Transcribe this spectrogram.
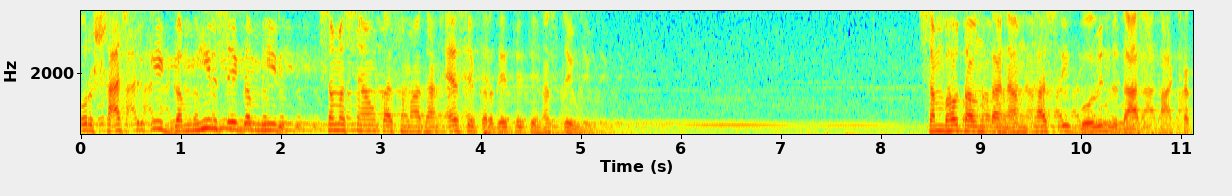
और शास्त्र की गंभीर से गंभीर समस्याओं का समाधान ऐसे कर देते थे, हँसते हुए। संभवतः उनका नाम था श्री गोविंद दास पाठक।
